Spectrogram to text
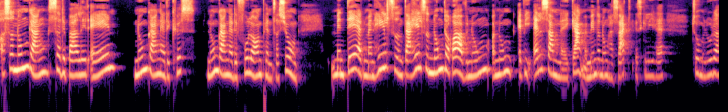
Og så nogle gange, så er det bare lidt agen. Nogle gange er det kys. Nogle gange er det fuld on penetration. Men det, at man hele tiden, der er hele tiden nogen, der rører ved nogen, og nogen, at vi alle sammen er i gang, medmindre nogen har sagt, jeg skal lige have to minutter.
